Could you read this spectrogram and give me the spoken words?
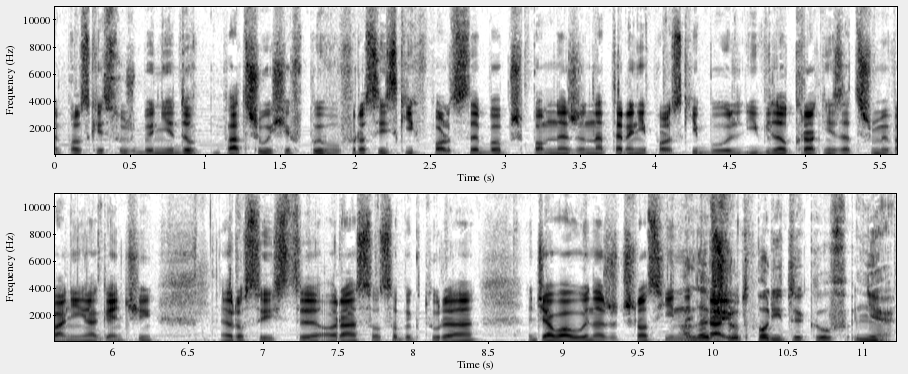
e, polskie służby nie dopatrzyły się wpływów rosyjskich w Polsce, bo przypomnę, że na terenie Polski byli wielokrotnie zatrzymywani agenci rosyjscy oraz osoby, które działały na rzecz Rosji Ale krajów. wśród polityków nie.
